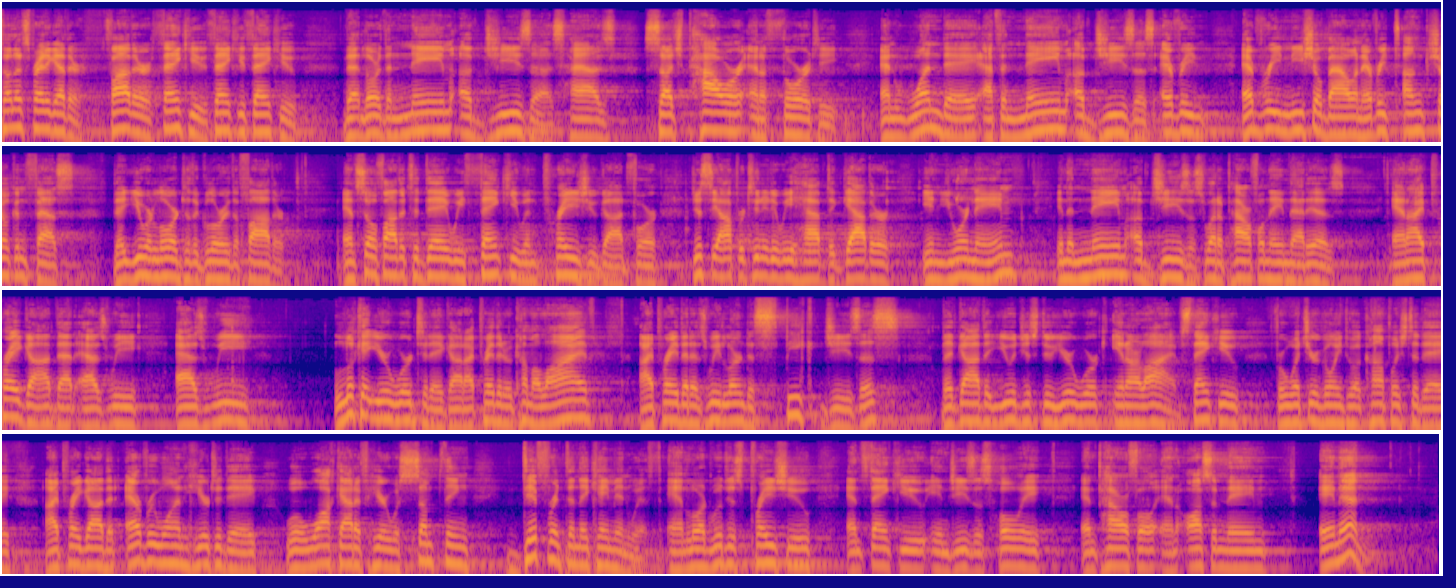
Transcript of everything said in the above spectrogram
So let's pray together. Father, thank you, thank you, thank you that, Lord, the name of Jesus has such power and authority. And one day, at the name of Jesus, every, every knee shall bow and every tongue shall confess that you are Lord to the glory of the Father. And so, Father, today we thank you and praise you, God, for just the opportunity we have to gather in your name, in the name of Jesus. What a powerful name that is. And I pray, God, that as we as we look at your word today, God, I pray that it would come alive. I pray that as we learn to speak Jesus, that God, that you would just do your work in our lives. Thank you for what you're going to accomplish today. I pray, God, that everyone here today will walk out of here with something different than they came in with. And Lord, we'll just praise you and thank you in Jesus' holy and powerful and awesome name. Amen.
